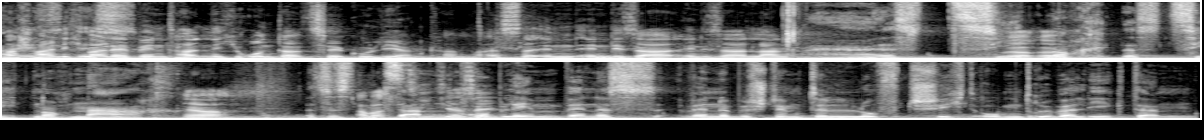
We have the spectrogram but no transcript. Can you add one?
Wahrscheinlich, weil der Wind halt nicht runter zirkulieren kann, weißt du, in, in, dieser, in dieser langen... Ja, das zieht, Röhre. noch, das zieht noch nach. Ja. Das ist Aber dann zieht ja ein Problem, wenn, es, wenn eine bestimmte Luftschicht oben drüber liegt, dann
